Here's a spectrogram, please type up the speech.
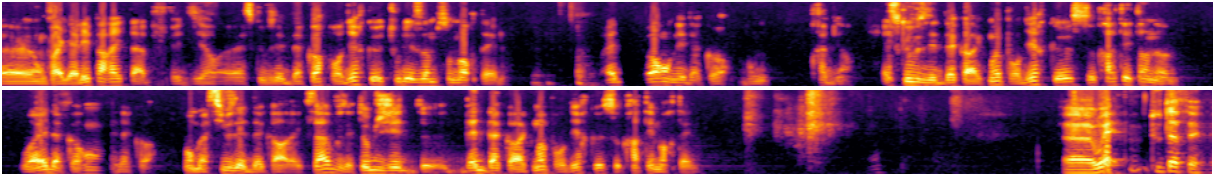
euh, on va y aller par étapes. Je vais dire, euh, est-ce que vous êtes d'accord pour dire que tous les hommes sont mortels? Ouais, d'accord, on est d'accord. Bon, très bien. Est-ce que vous êtes d'accord avec moi pour dire que Socrate est un homme? Ouais, d'accord, on est d'accord. Bon, bah, si vous êtes d'accord avec ça, vous êtes obligé d'être d'accord avec moi pour dire que Socrate est mortel. Euh, ouais, tout à fait.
